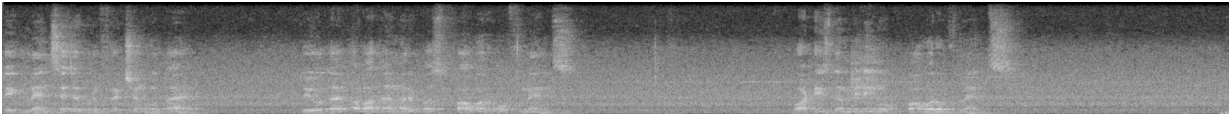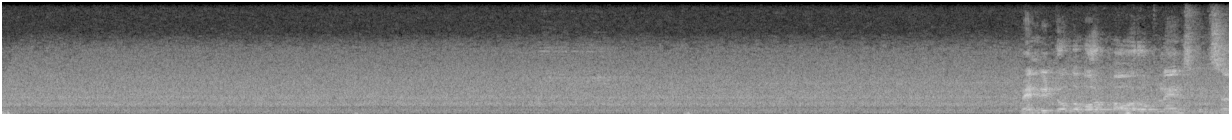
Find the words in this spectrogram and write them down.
तो एक लेंस से जब रिफ्रैक्शन होता है तो ये होता है, अब आता है हमारे पास power of lens what is the meaning of power of lens when we talk about power of lens, it's a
